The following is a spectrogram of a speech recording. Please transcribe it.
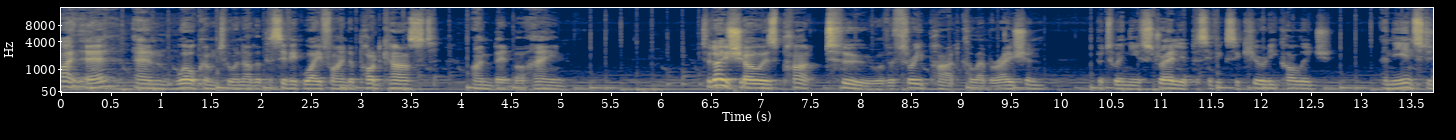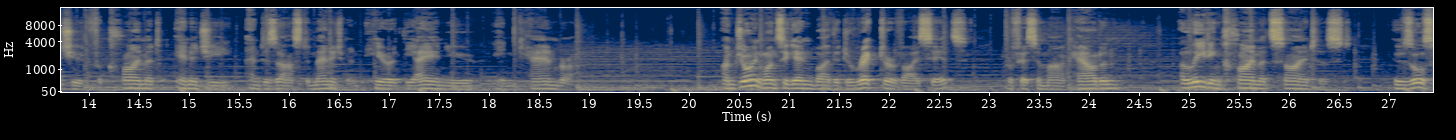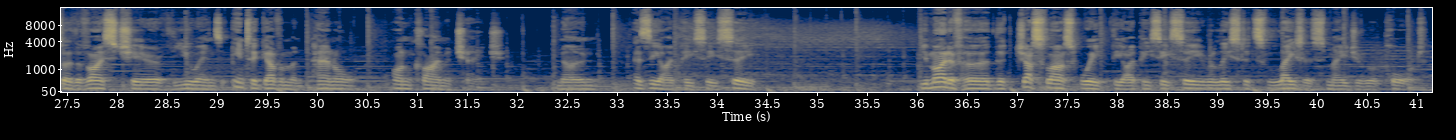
Hi there, and welcome to another Pacific Wayfinder podcast. I'm Ben Bohane. Today's show is part two of a three part collaboration between the Australia Pacific Security College and the Institute for Climate, Energy and Disaster Management here at the ANU in Canberra. I'm joined once again by the Director of ICEDS, Professor Mark Howden, a leading climate scientist who is also the Vice Chair of the UN's Intergovernment Panel on Climate Change, known as the IPCC. You might have heard that just last week the IPCC released its latest major report,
